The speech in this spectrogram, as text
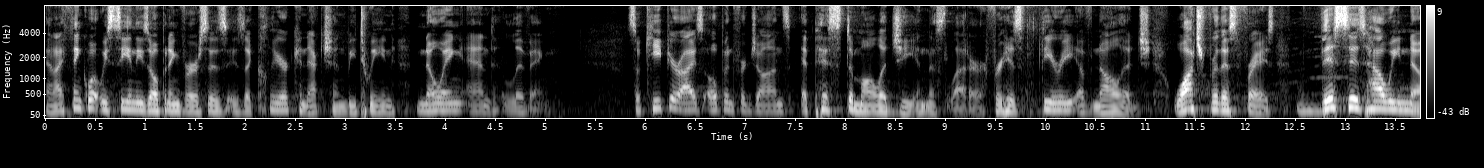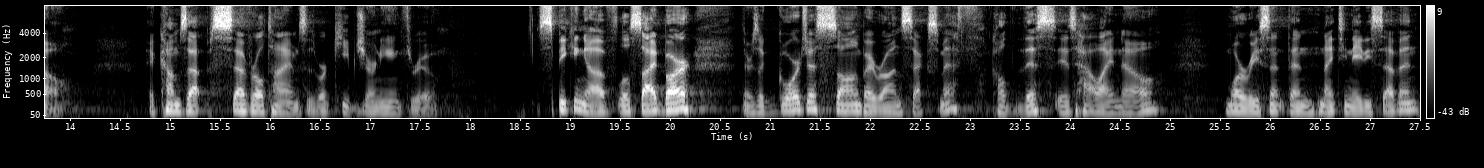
and I think what we see in these opening verses is a clear connection between knowing and living. So keep your eyes open for John's epistemology in this letter, for his theory of knowledge. Watch for this phrase this is how we know. It comes up several times as we keep journeying through. Speaking of, little sidebar, there's a gorgeous song by Ron Sexsmith called This Is How I Know more recent than 1987,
